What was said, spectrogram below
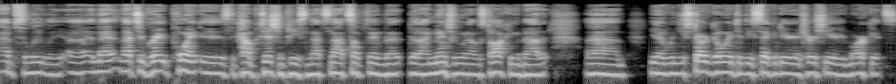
absolutely. Uh, and that, that's a great point is the competition piece. And that's not something that, that I mentioned when I was talking about it. Um, you know, when you start going to these secondary and tertiary markets,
